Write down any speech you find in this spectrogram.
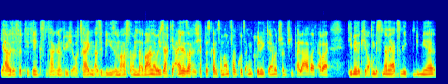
ja, das wird die nächsten Tage natürlich auch zeigen, also wie diese Maßnahmen da waren. Aber ich sage dir eine Sache, ich habe das ganz am Anfang kurz angekündigt, wir haben jetzt schon viel palavert, aber die mir wirklich auch ein bisschen am Herzen liegt, die mir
